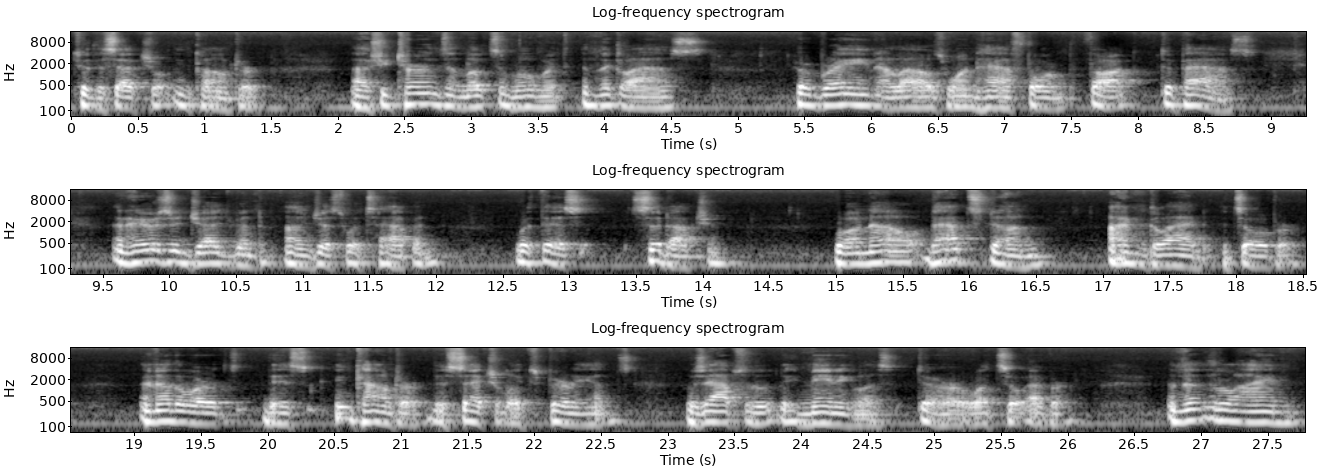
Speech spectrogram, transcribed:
to the sexual encounter. Uh, she turns and looks a moment in the glass. Her brain allows one half formed thought to pass. And here's her judgment on just what's happened with this seduction. Well, now that's done. I'm glad it's over. In other words, this encounter, this sexual experience, was absolutely meaningless to her whatsoever. And then the line,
